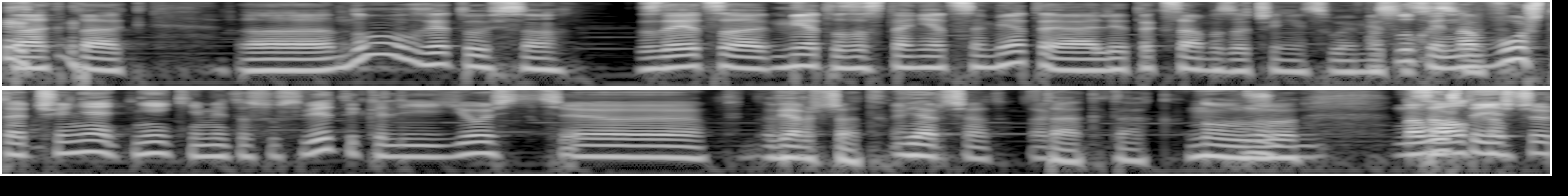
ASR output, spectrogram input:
так так ну гэта все здаецца мета застанецца метай але таксама зачыніць свой слухай навошта адчыняць нейкія метасусветы калі ёсць э... верчат верчат так. Так, так. ну ўжо ну, навошта яшчэ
